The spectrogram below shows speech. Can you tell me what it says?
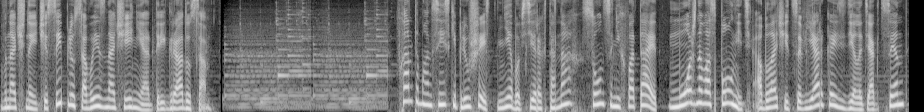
В ночные часы плюсовые значения 3 градуса. Ханты-Мансийске плюс 6, небо в серых тонах, солнца не хватает. Можно восполнить, облачиться в яркое, сделать акцент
